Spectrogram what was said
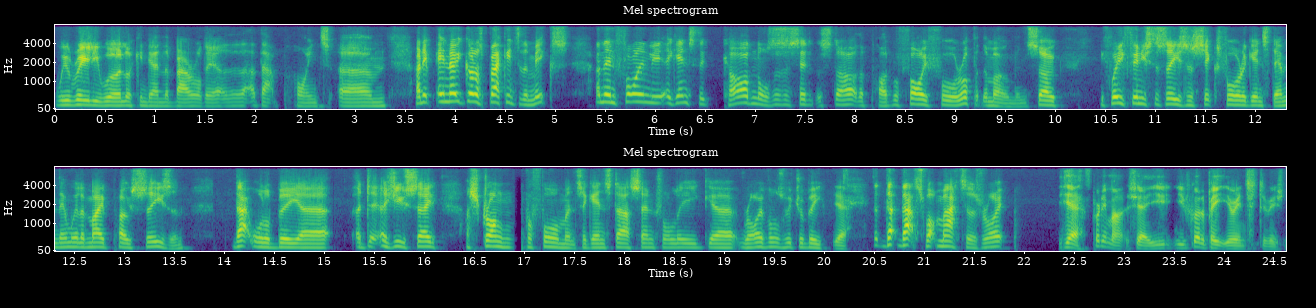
We really were looking down the barrel there at, at that point. Um, and it, you know, it got us back into the mix. And then finally against the Cardinals, as I said at the start of the pod, we're five four up at the moment. So if we finish the season six four against them, then we'll have made postseason. That will be uh, a, as you say, a strong performance against our Central League uh, rivals, which will be Yeah. th- that, that's what matters, right? Yeah, pretty much. Yeah, you you've got to beat your interdivision.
